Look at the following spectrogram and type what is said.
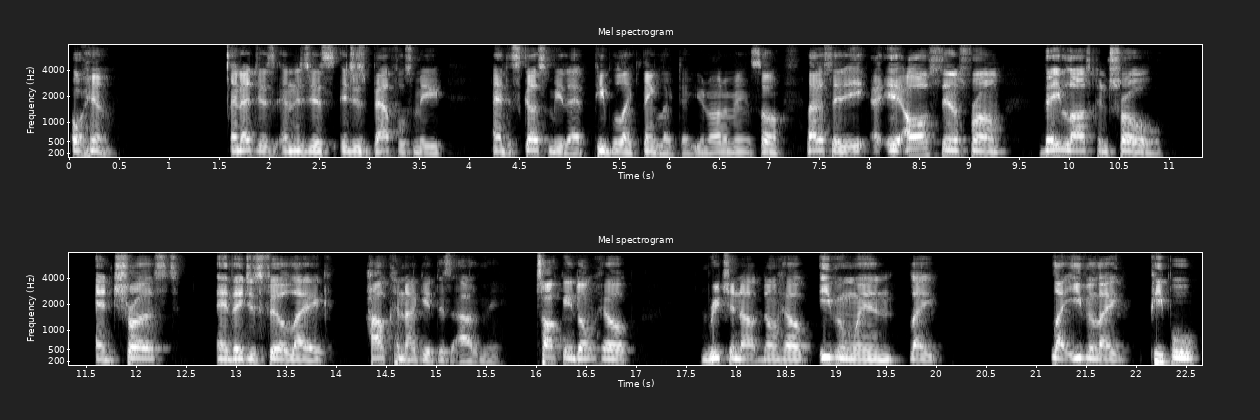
or him. And that just and it just it just baffles me and disgusts me that people like think like that. You know what I mean? So like I said, it, it all stems from they lost control and trust and they just feel like, how can I get this out of me? Talking don't help, reaching out don't help, even when like, like even like people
